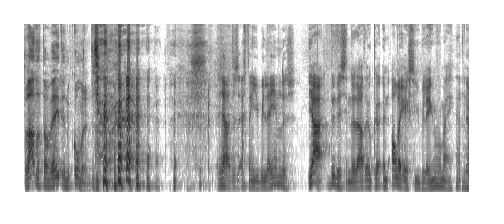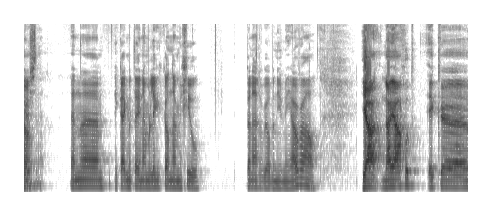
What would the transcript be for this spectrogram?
Laat het dan weten in de comments. ja, het is echt een jubileum dus. ja, dit is inderdaad ook eh, een allereerste jubileum voor mij. Het Ja. eerste. En eh, ik kijk meteen naar mijn linkerkant, naar Michiel. Ik ben eigenlijk wel benieuwd naar jouw verhaal. Ja, nou ja, goed. Ik eh,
